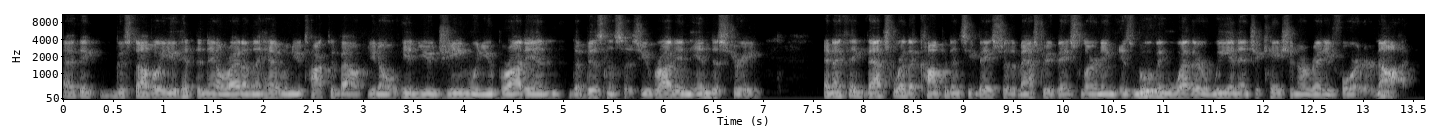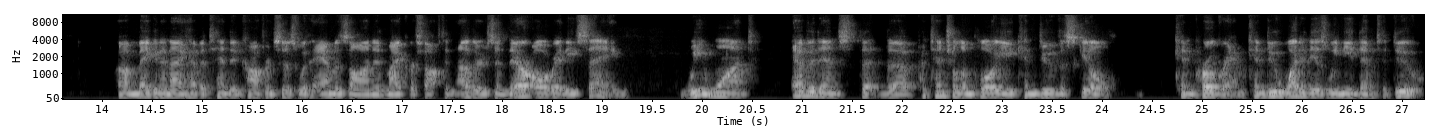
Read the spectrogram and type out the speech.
I think Gustavo, you hit the nail right on the head when you talked about, you know, in Eugene when you brought in the businesses, you brought in industry. And I think that's where the competency based or the mastery based learning is moving, whether we in education are ready for it or not. Um, Megan and I have attended conferences with Amazon and Microsoft and others, and they're already saying we want evidence that the potential employee can do the skill, can program, can do what it is we need them to do.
